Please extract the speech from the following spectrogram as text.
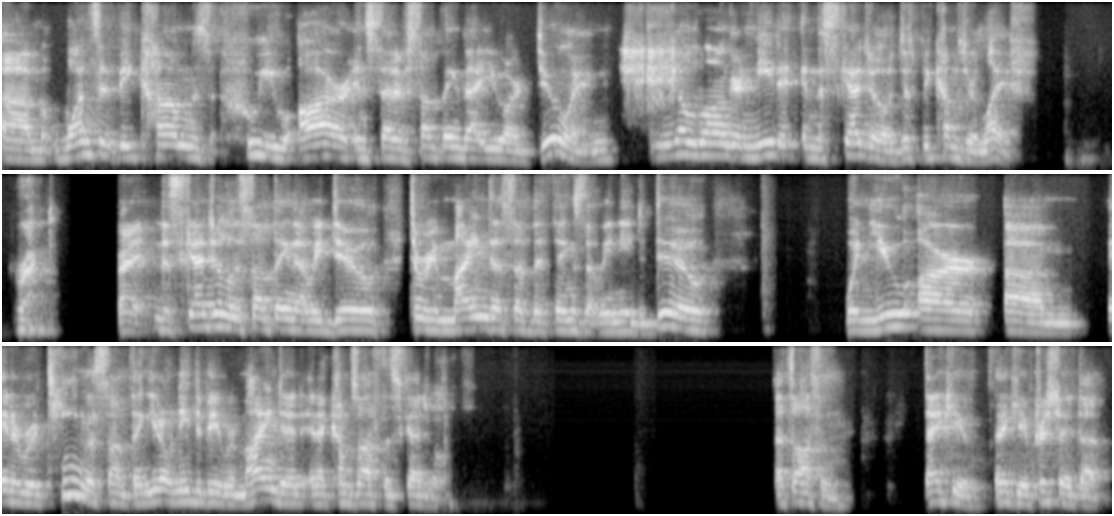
um, once it becomes who you are instead of something that you are doing you no longer need it in the schedule. It just becomes your life. Correct. Right? The schedule is something that we do to remind us of the things that we need to do. When you are um, in a routine with something, you don't need to be reminded and it comes off the schedule. That's awesome. Thank you. Thank you. Appreciate that.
